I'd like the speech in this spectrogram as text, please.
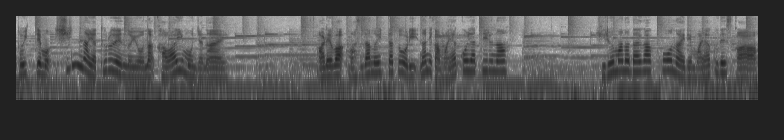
と言ってもシンナやトルエンのような可愛いもんじゃない。あれは増田の言った通り何か麻薬をやっているな。昼間の大学校内で麻薬ですか。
